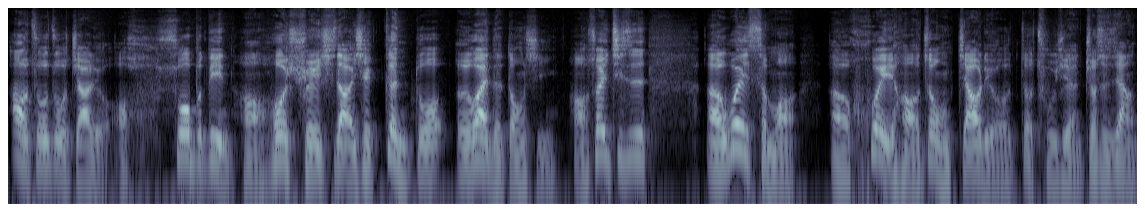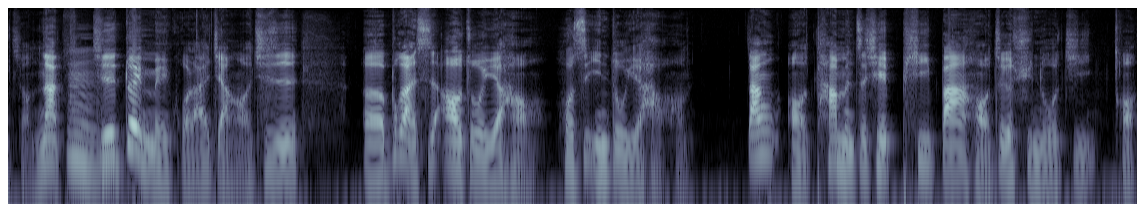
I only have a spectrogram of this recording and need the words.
澳洲做交流哦，说不定哈会学习到一些更多额外的东西。好，所以其实呃，为什么呃会哈这种交流的出现就是这样子。那其实对美国来讲哦，其实。呃，不管是澳洲也好，或是印度也好哈，当哦他们这些 P 八哈这个巡逻机哦，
